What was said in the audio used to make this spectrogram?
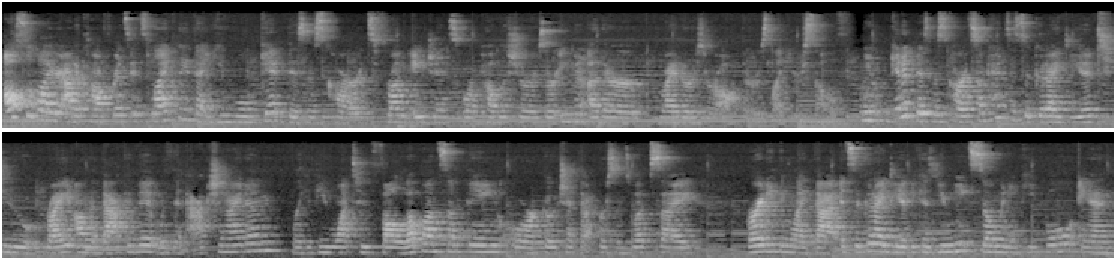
Also, while you're at a conference, it's likely that you will get business cards from agents or publishers or even other writers or authors like yourself. When you get a business card, sometimes it's a good idea to write on the back of it with an action item. Like if you want to follow up on something or go check that person's website or anything like that, it's a good idea because you meet so many people and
